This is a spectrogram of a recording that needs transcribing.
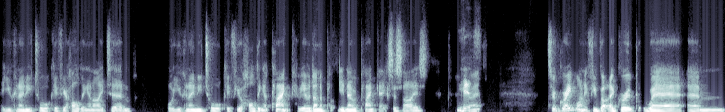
you can only talk if you're holding an item, or you can only talk if you're holding a plank. Have you ever done a you know a plank exercise? Yes. It's a great one if you've got a group where um,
